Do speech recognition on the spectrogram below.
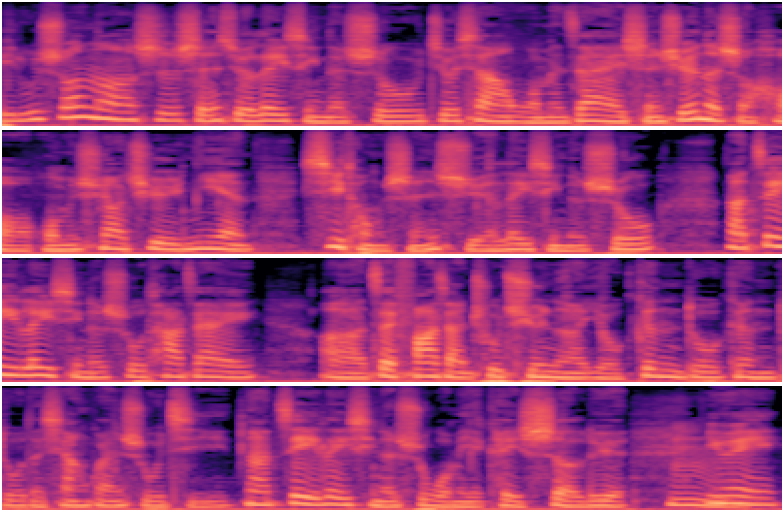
比如说呢，是神学类型的书，就像我们在神学院的时候，我们需要去念系统神学类型的书。那这一类型的书，它在啊在发展出去呢，有更多更多的相关书籍。那这一类型的书，我们也可以涉略，嗯，因为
